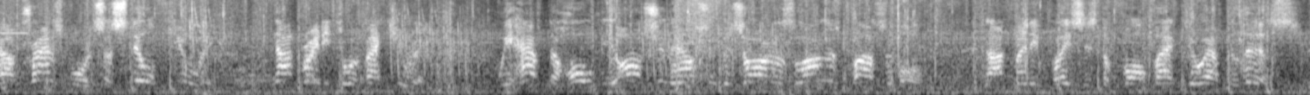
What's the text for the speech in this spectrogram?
Our transports are still fueling, not ready to evacuate. We have to hold the auction house and bazaar as long as possible. Not many places to fall back to after this.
